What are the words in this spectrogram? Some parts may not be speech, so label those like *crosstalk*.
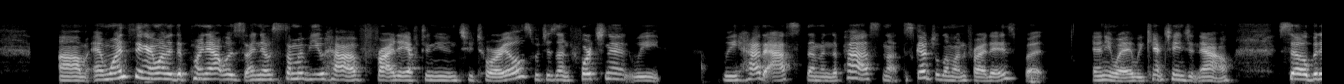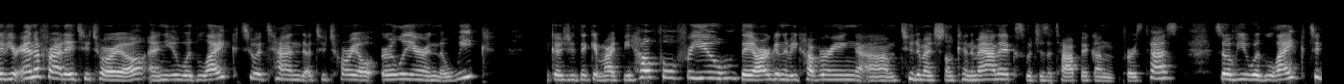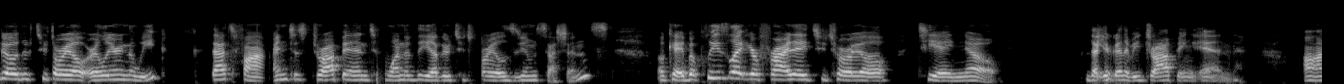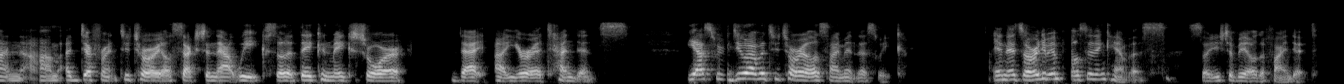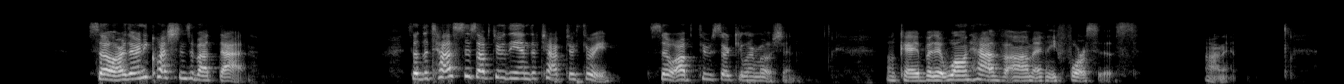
Um, and one thing I wanted to point out was I know some of you have Friday afternoon tutorials, which is unfortunate. We we had asked them in the past not to schedule them on Fridays, but anyway, we can't change it now. So, but if you're in a Friday tutorial and you would like to attend a tutorial earlier in the week because you think it might be helpful for you, they are going to be covering um, two-dimensional kinematics, which is a topic on the first test. So if you would like to go to tutorial earlier in the week, that's fine. Just drop into one of the other tutorial Zoom sessions. Okay, but please let your Friday tutorial TA know that you're going to be dropping in on um, a different tutorial section that week so that they can make sure that uh, your attendance. Yes, we do have a tutorial assignment this week. And it's already been posted in Canvas, so you should be able to find it. So are there any questions about that? So the test is up through the end of chapter three, so up through circular motion. Okay, but it won't have um, any forces on it.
